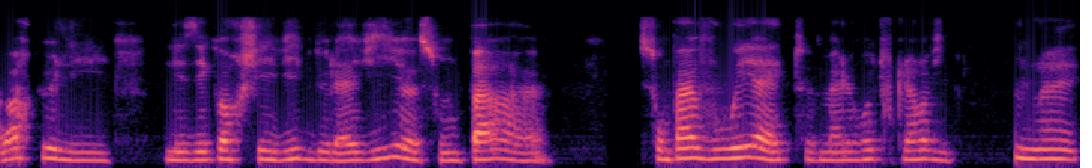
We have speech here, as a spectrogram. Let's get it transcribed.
voir que les, les, écorchés vifs de la vie ne euh, sont pas, euh, sont pas voués à être malheureux toute leur vie. Ouais,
